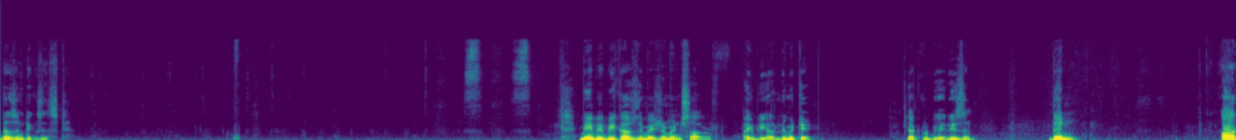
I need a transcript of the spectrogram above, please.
does not exist. Maybe because the measurements are I b are limited that could be a reason. Then R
